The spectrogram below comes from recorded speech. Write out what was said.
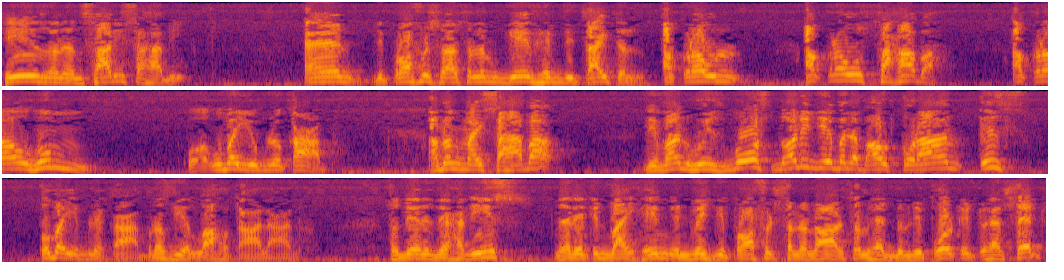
He is an Ansari Sahabi and the Prophet wasallam gave him the title Akraul, Akraul Sahaba, Akrauhum Ubay ibn Ka'b. Among my Sahaba, the one who is most knowledgeable about Quran is Ubay ibn Ka'b radiyallahu ta'ala anhu. So there is a hadith narrated by him in which the Prophet ﷺ has been reported to have said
